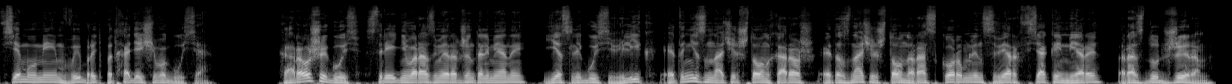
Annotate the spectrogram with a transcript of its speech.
все мы умеем выбрать подходящего гуся. Хороший гусь, среднего размера джентльмены. Если гусь велик, это не значит, что он хорош, это значит, что он раскормлен сверх всякой меры, раздут жиром.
